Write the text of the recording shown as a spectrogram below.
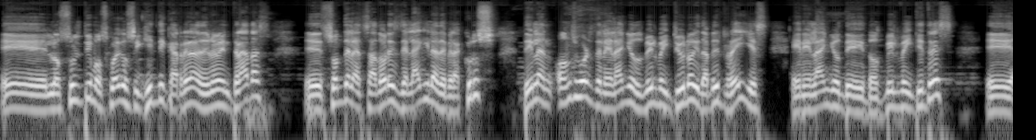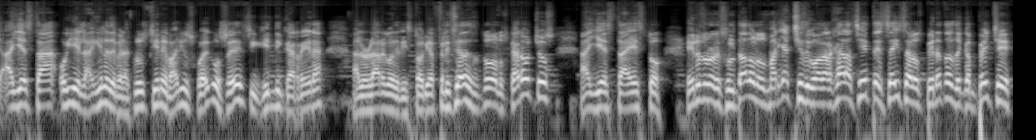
eh, los últimos juegos sin hit ni carrera de nueve entradas eh, son de lanzadores del Águila de Veracruz, Dylan Onsworth en el año 2021 y David Reyes en el año de 2023. Eh, ahí está. Oye, el Águila de Veracruz tiene varios juegos, ¿eh? Sin hit ni carrera a lo largo de la historia. Felicidades a todos los carochos. Ahí está esto. En otro resultado, los mariachis de Guadalajara 7-6 a los piratas de Campeche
